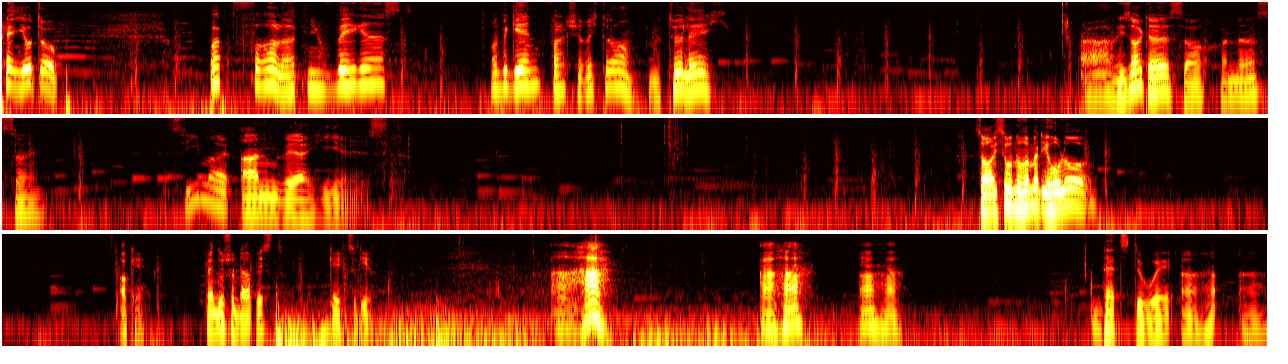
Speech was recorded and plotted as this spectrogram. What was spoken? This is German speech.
Hey YouTube. Fallout New Vegas. Und wir gehen falsche Richtung. Natürlich. Ah, wie sollte es auch anders sein? Sieh mal an, wer hier ist. So, ich suche noch immer die Holo. Okay. Wenn du schon da bist, gehe ich zu dir. Aha. Aha. Aha. That's the way. Aha. aha.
